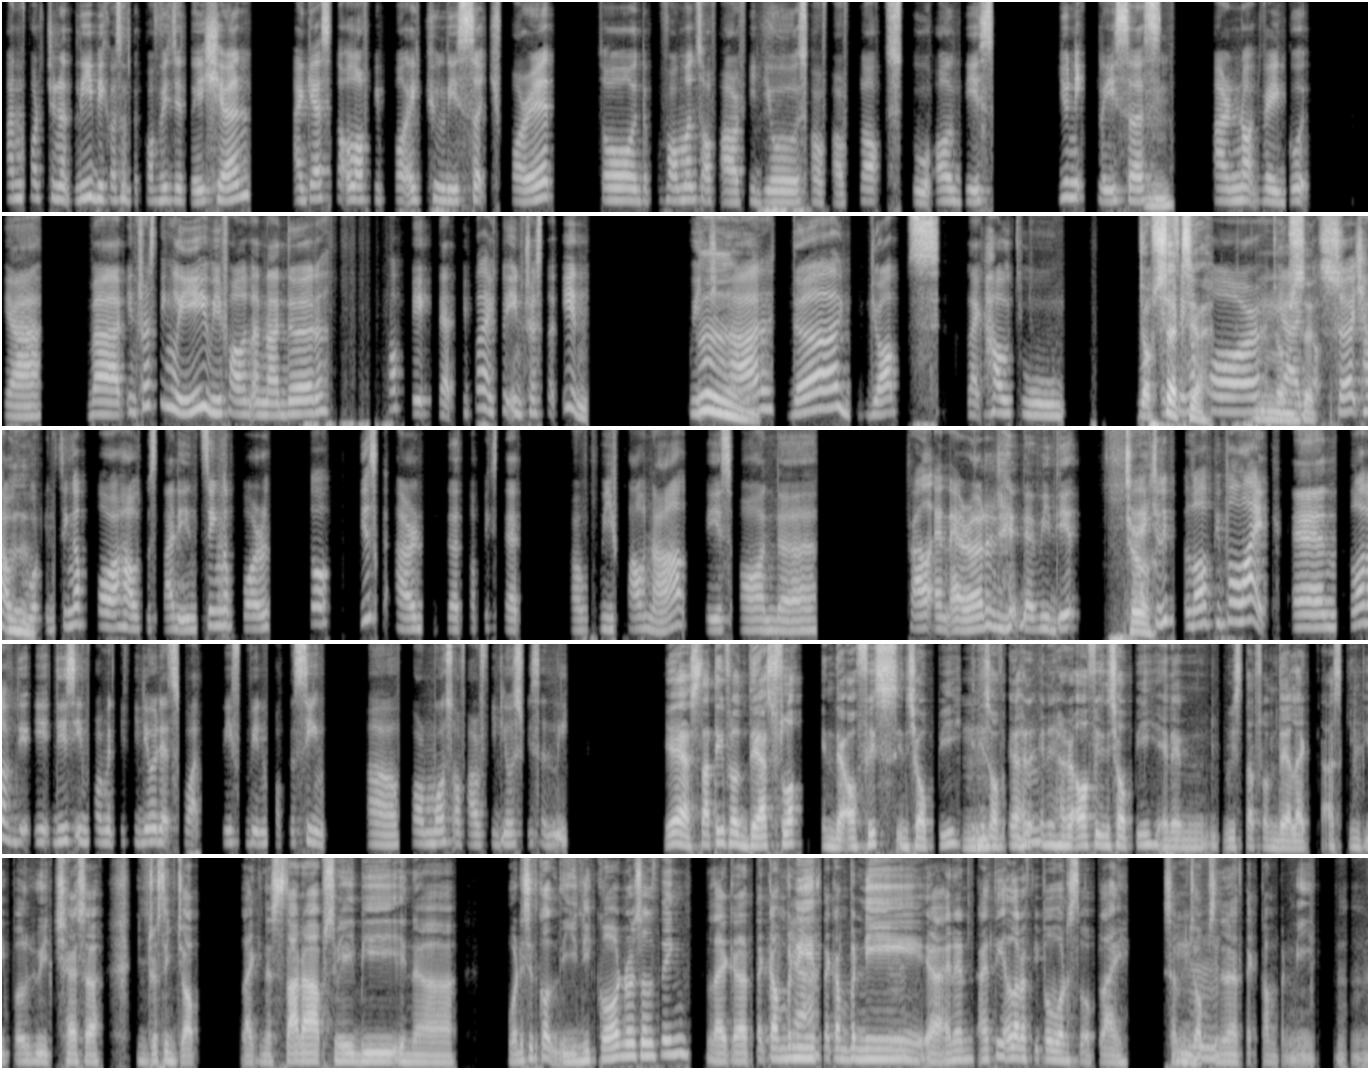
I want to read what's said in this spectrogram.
unfortunately because of the COVID situation, I guess not a lot of people actually search for it. So the performance of our videos, of our vlogs to all these unique places Mhm. are not very good. Yeah. But interestingly, we found another topic that people are actually interested in, which Mm. are the jobs, like how to Job work in search, yeah. Singapore, Mm. Job yeah, job search. search, how to Mhm. work in Singapore, how to study in Singapore. So these are the topics that uh, we found out based on the trial and error that we did True. actually a lot of people like and a lot of the this informative video that's what we've been focusing uh for most of our videos recently Yeah, starting from Dea's vlog in their office in Shopee, in his Mhm. of, uh, Mhm. in her office in Shopee, and then we start from there, like asking people which has a interesting job, like in a startups, maybe in a what is it called, the unicorn or something, like a tech company, Yeah. tech company, yeah. And then I think a lot of people wants to apply. Some jobs Mm. in a tech company. Mm-mm.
